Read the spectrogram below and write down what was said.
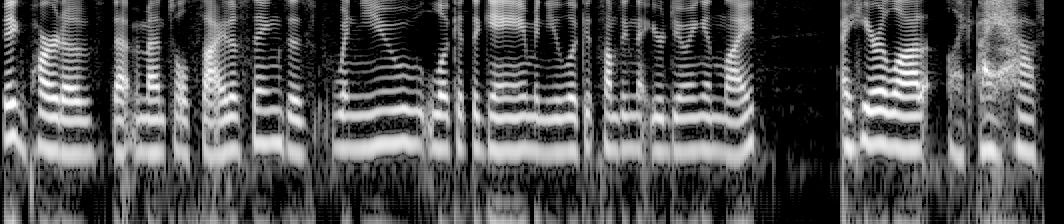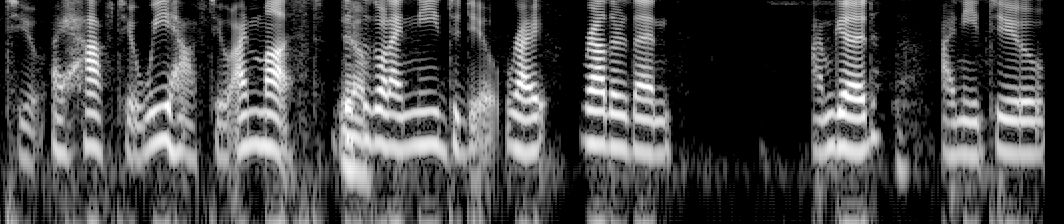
big part of that mental side of things is when you look at the game and you look at something that you're doing in life, I hear a lot like I have to, I have to, we have to, I must. This Yeah. is what I need to do, right? Rather than I'm good. I need to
